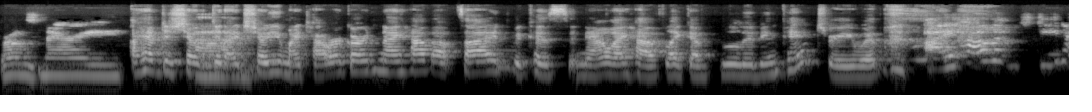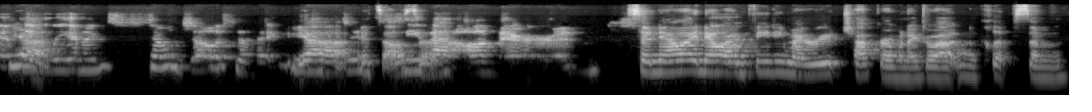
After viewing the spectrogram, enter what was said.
rosemary. I have to show, um, did I um, show you my tower garden I have outside? Because now I have like a living pantry with. I haven't seen it yeah. lately and I'm so jealous of it. Yeah, it's awesome. See that on there. And, so now I know I'm feeding my root chakra when I go out and clip some.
